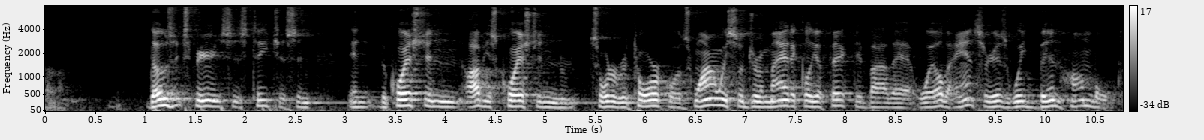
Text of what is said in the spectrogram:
Uh, those experiences teach us. And, and the question, obvious question, sort of rhetorical, is why are we so dramatically affected by that? Well, the answer is we've been humbled.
